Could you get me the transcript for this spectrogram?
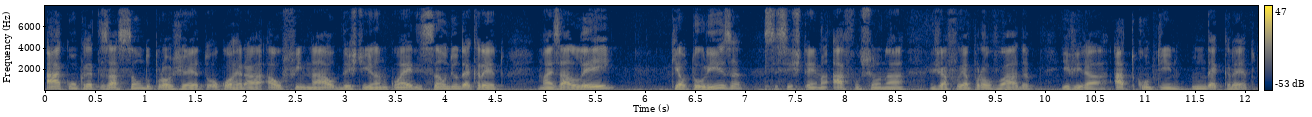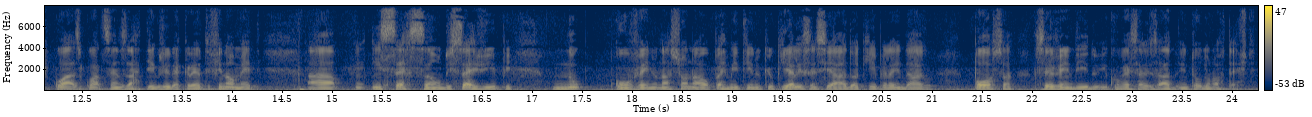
a concretização do projeto ocorrerá ao final deste ano com a edição de um decreto, mas a lei que autoriza esse sistema a funcionar já foi aprovada e virá ato contínuo um decreto, quase 400 artigos de decreto, e finalmente a inserção de Sergipe no convênio nacional, permitindo que o que é licenciado aqui pela Indago possa ser vendido e comercializado em todo o Nordeste.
